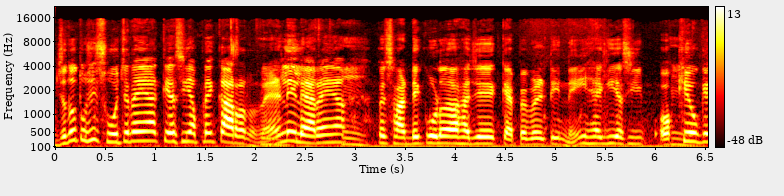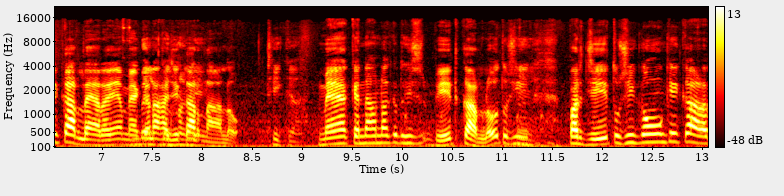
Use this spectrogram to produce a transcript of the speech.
ਜਦੋਂ ਤੁਸੀਂ ਸੋਚ ਰਹੇ ਆ ਕਿ ਅਸੀਂ ਆਪਣੇ ਘਰ ਰਹਿਣ ਲਈ ਲੈ ਰਹੇ ਆ। ਪਰ ਸਾਡੇ ਕੋਲ ਹਜੇ ਕੈਪੇਬਿਲਿਟੀ ਨਹੀਂ ਹੈਗੀ ਅਸੀਂ ਔਖੇ ਹੋ। ਕੇ ਘਰ ਲੈ ਰਹੇ ਆ। ਮੈਂ ਕਹਿੰਦਾ ਹਜੇ ਘਰ। ਨਾ ਲਓ। ਠੀਕ ਆ। ਮੈਂ ਕਹਿੰਦਾ ਹੁੰਦਾ ਕਿ ਤੁਸੀਂ ਵੇਟ ਕਰ ਲਓ ਤੁਸੀਂ ਪਰ ਜੇ ਤੁਸੀਂ ਕਹੋ ਕਿ ਘਰ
